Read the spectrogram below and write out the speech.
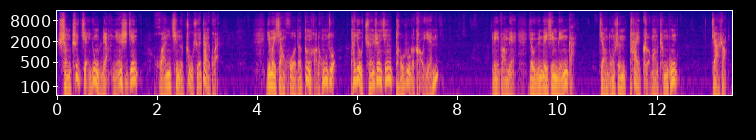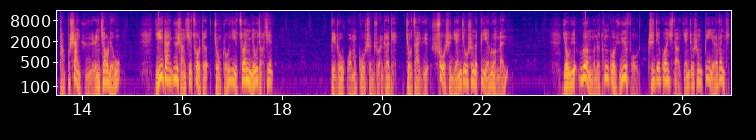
省吃俭用两年时间还清了助学贷款。因为想获得更好的工作，他又全身心投入了考研。另一方面，由于内心敏感，江东升太渴望成功，加上他不善与人交流，一旦遇上一些挫折，就容易钻牛角尖。比如，我们故事的转折点就在于硕士研究生的毕业论文。由于论文的通过与否直接关系到研究生毕业的问题。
